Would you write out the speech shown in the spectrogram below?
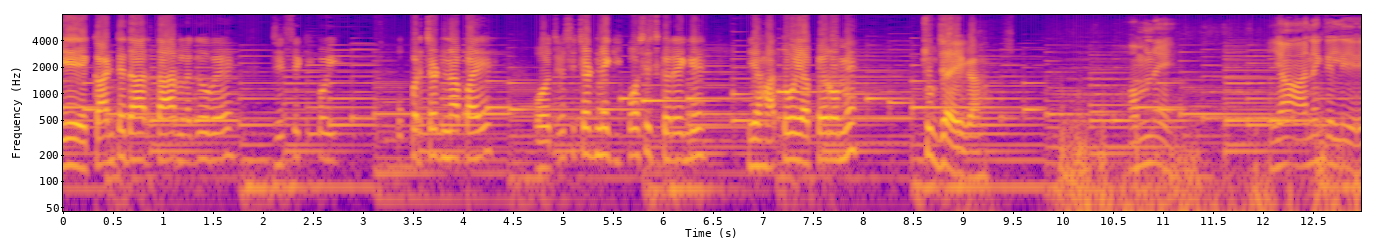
ये कांटेदार तार लगे हुए हैं, जिससे कि कोई ऊपर चढ़ ना पाए, और जैसे चढ़ने की कोशिश करेंगे, ये हाथों या पैरों में चुप जाएगा। हमने यहाँ आने के लिए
